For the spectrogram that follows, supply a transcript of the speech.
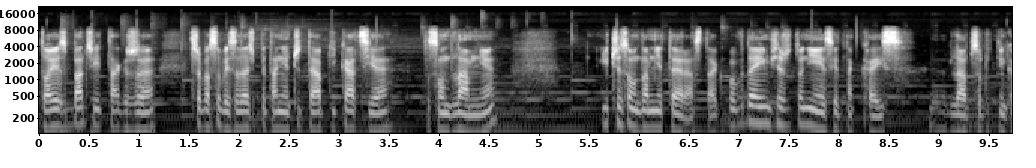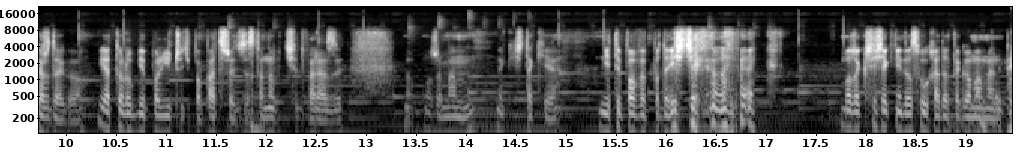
to jest bardziej tak, że trzeba sobie zadać pytanie, czy te aplikacje to są dla mnie i czy są dla mnie teraz, tak? Bo wydaje mi się, że to nie jest jednak case dla absolutnie każdego. Ja to lubię policzyć, popatrzeć, zastanowić się dwa razy. No, może mam jakieś takie nietypowe podejście, ale może Krzysiek nie dosłucha do tego momentu.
